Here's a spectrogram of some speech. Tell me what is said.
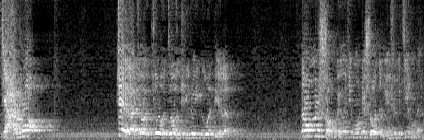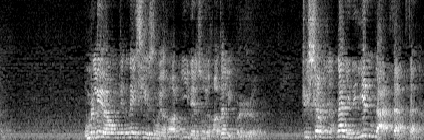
假如说这个就就就提出一个问题了，那我们手没有进攻，这手等于是个静的。我们利用这个内气送也好，意念送也好，它里边是这像不像？那你的阴在在在哪儿？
